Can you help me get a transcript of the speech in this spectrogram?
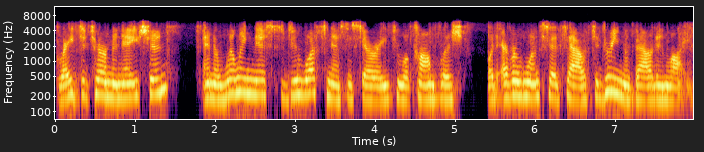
great determination, and a willingness to do what's necessary to accomplish whatever one sets out to dream about in life.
